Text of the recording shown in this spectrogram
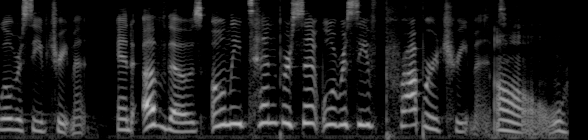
will receive treatment. And of those, only 10% will receive proper treatment. Oh.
